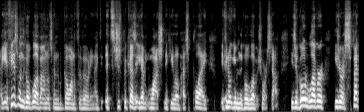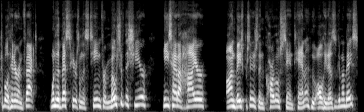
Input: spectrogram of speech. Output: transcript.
Like if he's won the gold glove, I don't know what's going to go on with the voting. Like it's just because you haven't watched Nicky Lopez play if you don't give him the gold glove at shortstop. He's a gold glover. He's a respectable hitter. In fact, one of the best hitters on this team for most of this year. He's had a higher on base percentage than Carlos Santana, who all he does is get on base.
